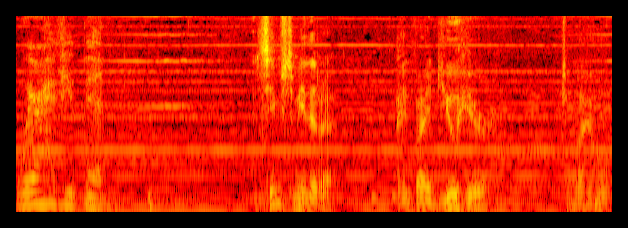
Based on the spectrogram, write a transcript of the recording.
Where have you been? It seems to me that I, I invited you here to my home.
